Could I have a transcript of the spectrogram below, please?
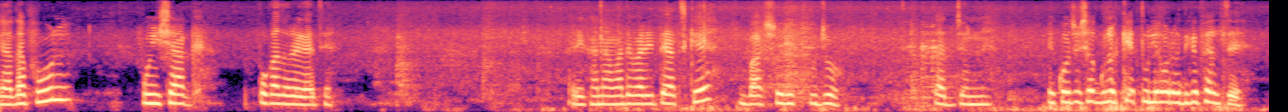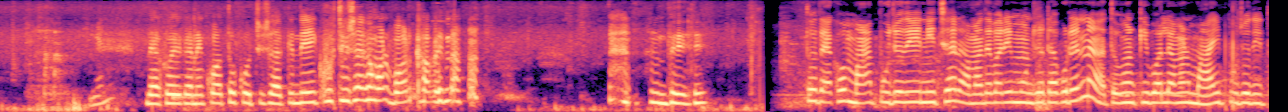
গাঁদা ফুল পুঁই শাক পোকা ধরে গেছে। আর এখানে আমাদের বাড়িতে আজকে বাৎসরিক পুজো তার জন্যে। এই কচু শাকগুলো কে তুলে ওর ওদিকে ফেলছে? দেখো এখানে কত কচু শাক কিন্তু এই কচু শাক আমার বর খাবে না। দে। তো দেখো মা পুজো দিয়ে নিচ্ছে আর আমাদের বাড়ির মনসা ঠাকুরের না তোমার কি বলে আমার মাই পুজো দিত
